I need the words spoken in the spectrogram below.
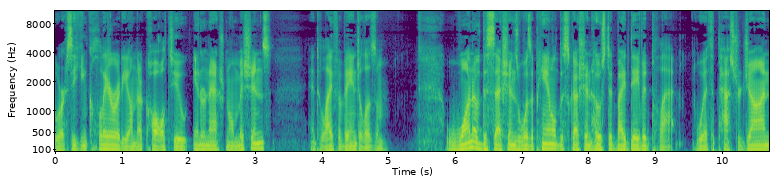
who are seeking clarity on their call to international missions and to life evangelism. One of the sessions was a panel discussion hosted by David Platt with Pastor John,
